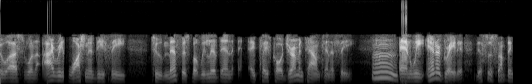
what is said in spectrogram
to us when I read Washington D.C. to Memphis, but we lived in a place called Germantown, Tennessee. Mm. And we integrated, this was something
